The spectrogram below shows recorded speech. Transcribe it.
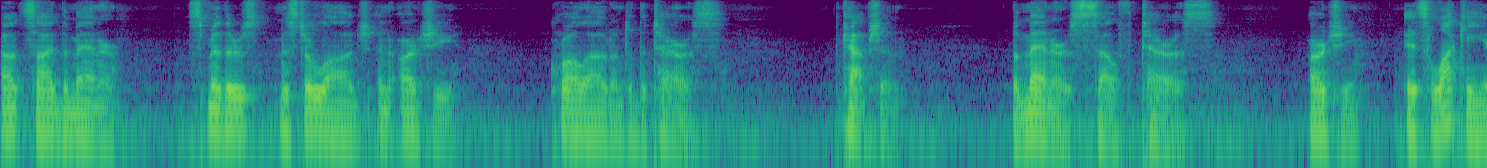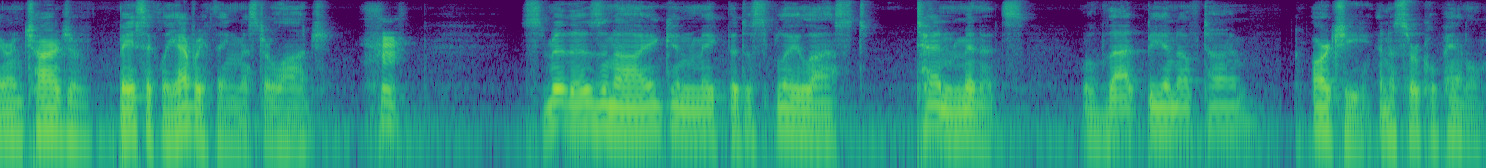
Outside the manor, Smithers, Mr. Lodge, and Archie crawl out onto the terrace. Caption The Manor's South Terrace. Archie, it's lucky you're in charge of basically everything, Mr. Lodge. Hmm. Smithers and I can make the display last ten minutes. Will that be enough time? Archie in a circle panel.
